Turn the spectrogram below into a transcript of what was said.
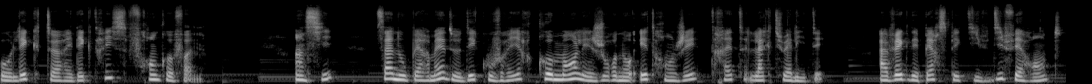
aux lecteurs et lectrices francophones. Ainsi, ça nous permet de découvrir comment les journaux étrangers traitent l'actualité, avec des perspectives différentes,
